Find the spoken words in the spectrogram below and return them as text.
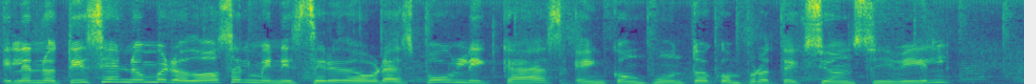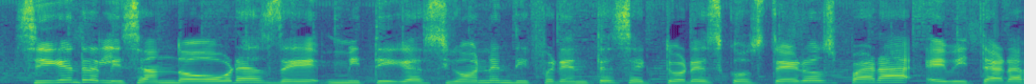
Y la noticia número dos, el Ministerio de Obras Públicas, en conjunto con Protección Civil, siguen realizando obras de mitigación en diferentes sectores costeros para evitar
